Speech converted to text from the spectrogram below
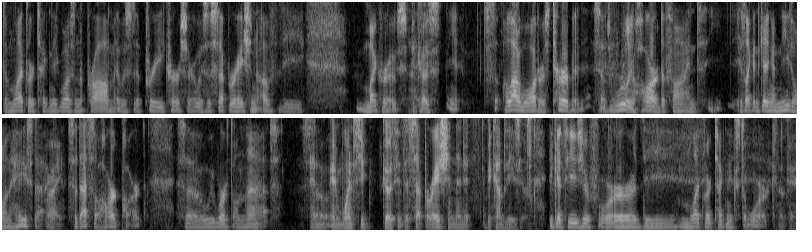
the molecular technique wasn't the problem. It was the precursor. It was the separation of the microbes because you know, it's- a lot of water is turbid, so it's really hard to find. It's like getting a needle in a haystack. Right. So that's the hard part. So we worked on that. So and, and once you go through the separation, then it becomes easier. it gets easier for the molecular techniques to work Okay.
